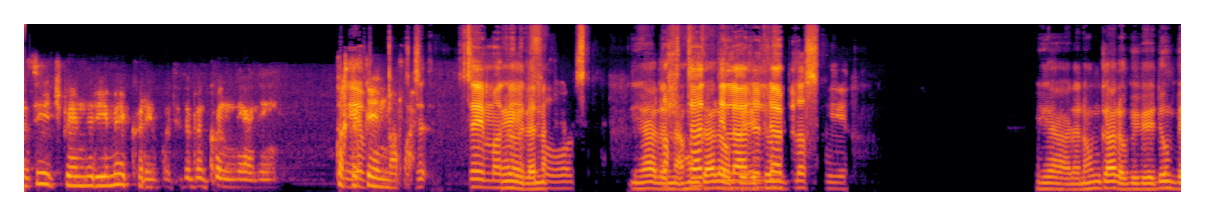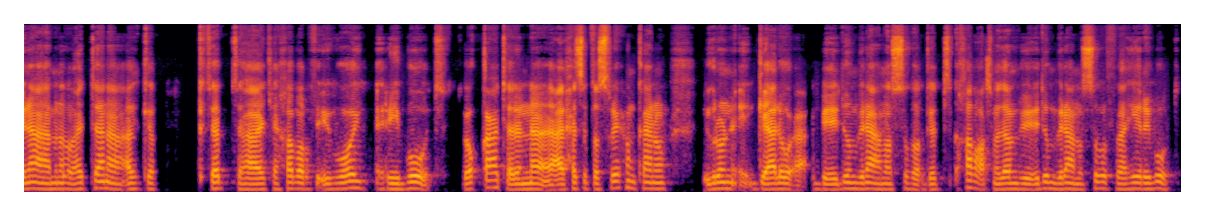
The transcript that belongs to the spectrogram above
مزيج بين remake و reboot إذا بنكون يعني دقيقين مرة. زي- ما إيه، قال لأن- yeah لأنهم قالوا بيعيدون الأصلية. yeah لأنهم قالوا بيعيدون بناءها من حتى أنا أذكر كتبتها كخبر في إيفوي reboot. توقعتها لأن على حسب تصريحهم كانوا يقولون قالوا بيعيدون بناءها من الصفر. قلت خلاص ما دام بيعيدون بناءها من الصفر فهي reboot.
